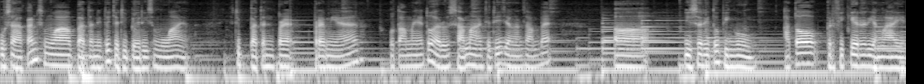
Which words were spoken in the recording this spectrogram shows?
Usahakan semua button itu jadi berry semua. Jadi button pre premier utamanya itu harus sama. Jadi jangan sampai uh, user itu bingung atau berpikir yang lain.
